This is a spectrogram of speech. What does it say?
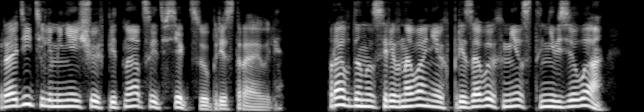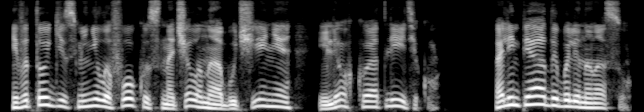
Родители меня еще в 15 в секцию пристраивали. Правда, на соревнованиях призовых мест не взяла — и в итоге сменила фокус сначала на обучение и легкую атлетику. Олимпиады были на носу.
